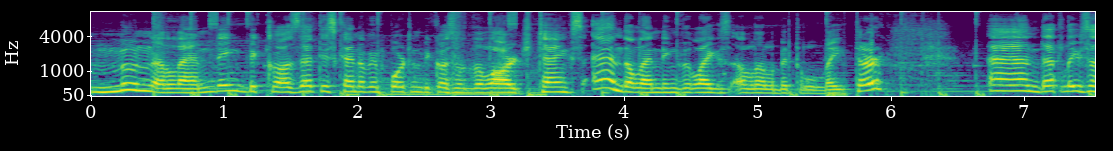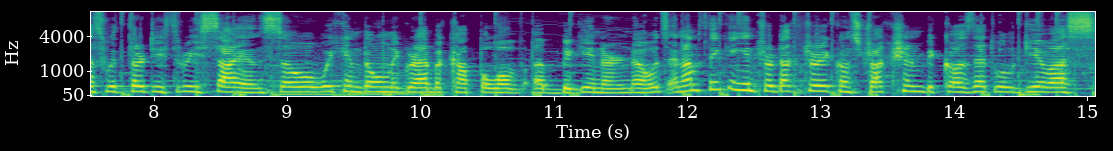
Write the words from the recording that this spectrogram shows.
moon landing because that is kind of important because of the large tanks and the landing the legs a little bit later. And that leaves us with 33 science, so we can only grab a couple of uh, beginner nodes. And I'm thinking introductory construction because that will give us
